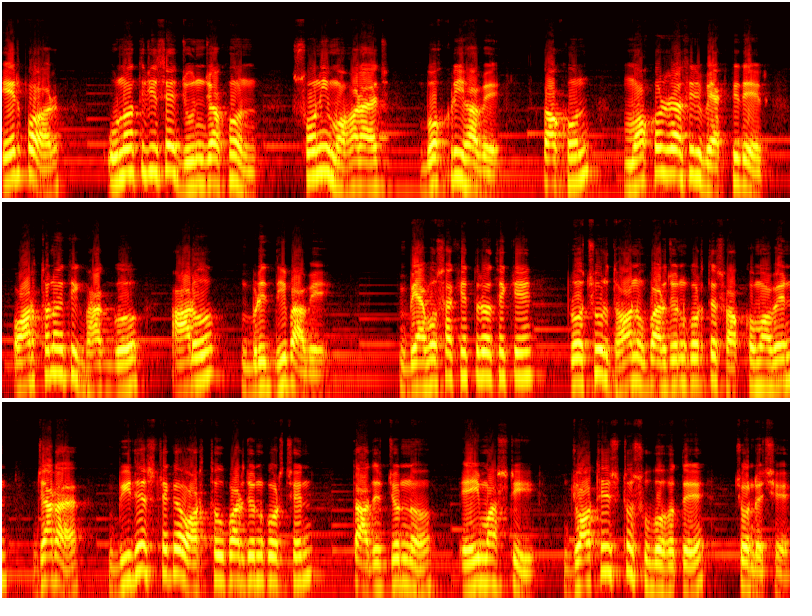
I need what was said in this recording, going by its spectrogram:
এরপর উনত্রিশে জুন যখন শনি মহারাজ বকরি হবে, তখন মকর রাশির ব্যক্তিদের অর্থনৈতিক ভাগ্য আরও বৃদ্ধি পাবে। ব্যবসা ক্ষেত্র থেকে প্রচুর ধন উপার্জন করতে সক্ষম হবেন। যারা বিদেশ থেকে অর্থ উপার্জন করছেন, তাদের জন্য এই মাসটি যথেষ্ট শুভ হতে চলেছে।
